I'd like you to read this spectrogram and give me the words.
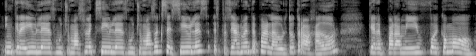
increíbles, mucho más flexibles, mucho más accesibles, especialmente para el adulto trabajador, que para mí fue como,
